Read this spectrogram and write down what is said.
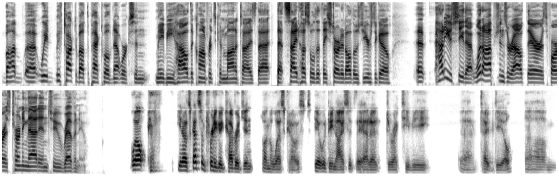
Bob, uh, we we've talked about the Pac-12 networks and maybe how the conference can monetize that that side hustle that they started all those years ago. Uh, how do you see that? What options are out there as far as turning that into revenue? Well, you know, it's got some pretty good coverage in on the West Coast. It would be nice if they had a DirecTV uh, type deal. Um,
